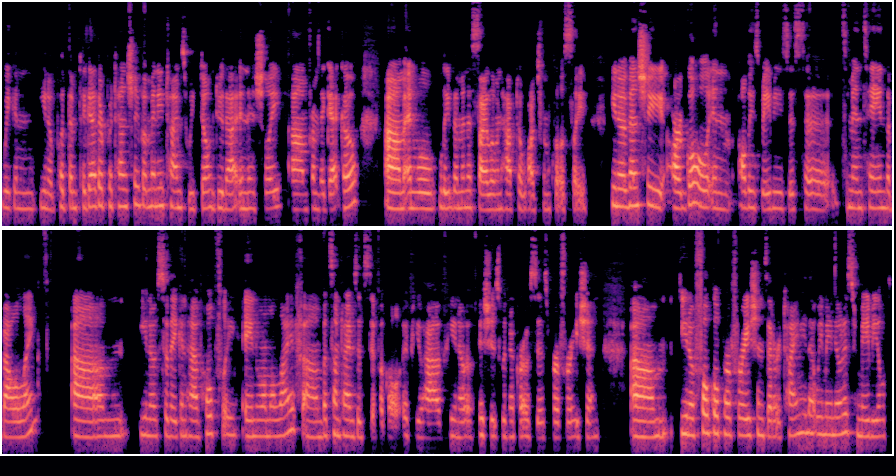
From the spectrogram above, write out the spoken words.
we can you know put them together potentially but many times we don't do that initially um, from the get-go um, and we'll leave them in a silo and have to watch them closely. You know eventually our goal in all these babies is to to maintain the bowel length um, you know so they can have hopefully a normal life um, but sometimes it's difficult if you have you know issues with necrosis perforation um, you know focal perforations that are tiny that we may notice may be able to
